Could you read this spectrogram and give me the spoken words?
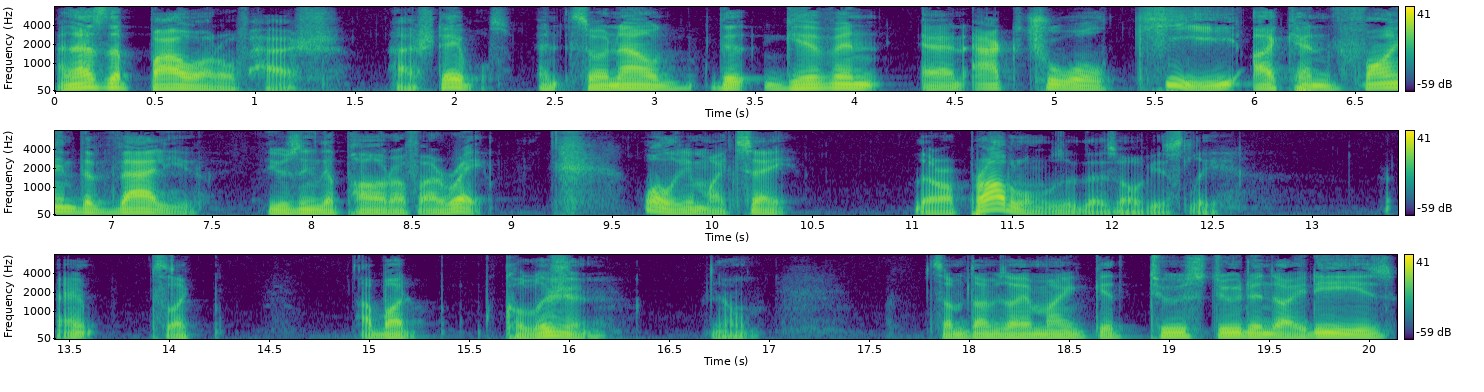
And that's the power of hash hash tables. And so now, the, given an actual key, I can find the value using the power of array. Well, you might say there are problems with this, obviously, right? It's like about collision. You know, sometimes I might get two student IDs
